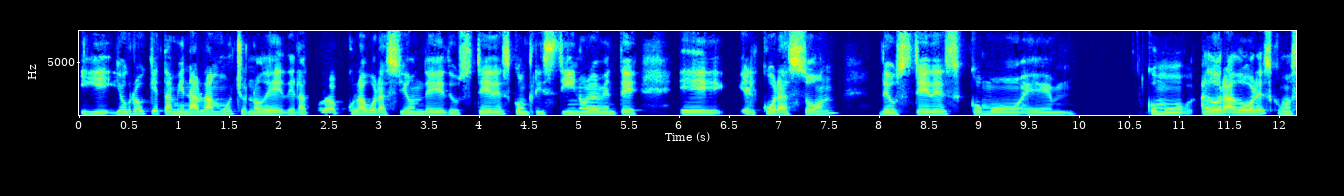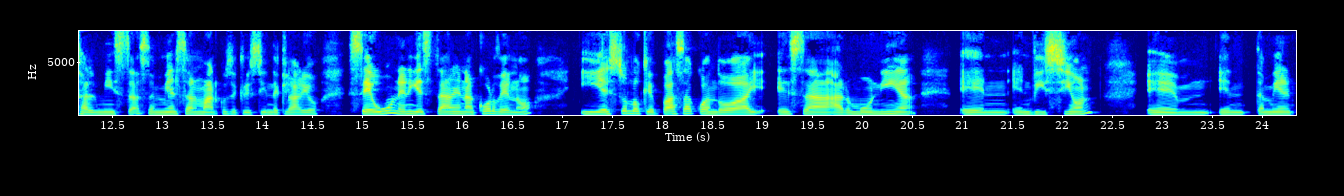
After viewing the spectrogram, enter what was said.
y yo creo que también habla mucho ¿no? de, la colaboración de, ustedes con Cristina, obviamente eh, el corazón de ustedes como, em, como adoradores, como salmistas de Miel San Marcos, de Cristín de Clario, se unen y están en acorde, ¿no? Y esto es lo que pasa cuando hay esa armonía en, visión, em, en también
